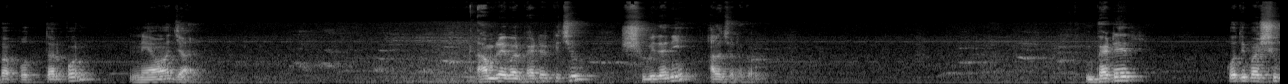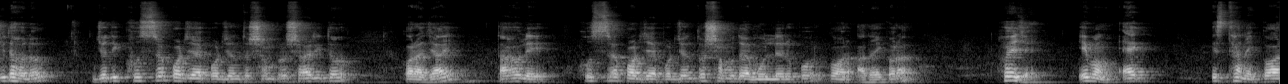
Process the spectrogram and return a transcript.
বা প্রত্যর্পণ নেওয়া যায়। আমরা এবার ভ্যাটের কিছু সুবিধা নিয়ে আলোচনা করব। ভ্যাটের কতিপয় সুবিধা হলো, যদি খুচরা পর্যায় পর্যন্ত সম্প্রসারিত করা যায়, তাহলে খুচরা পর্যায় পর্যন্ত সমুদায় মূল্যের উপর কর আদায় করা হয়ে যায় এবং এক স্থানে কর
